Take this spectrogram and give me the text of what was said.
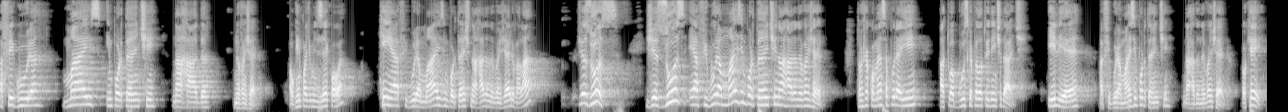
a figura mais importante narrada no Evangelho? Alguém pode me dizer qual é? Quem é a figura mais importante narrada no Evangelho? Vai lá. Jesus. Jesus é a figura mais importante narrada no Evangelho. Então já começa por aí a tua busca pela tua identidade. Ele é a figura mais importante narrada no Evangelho. Ok?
